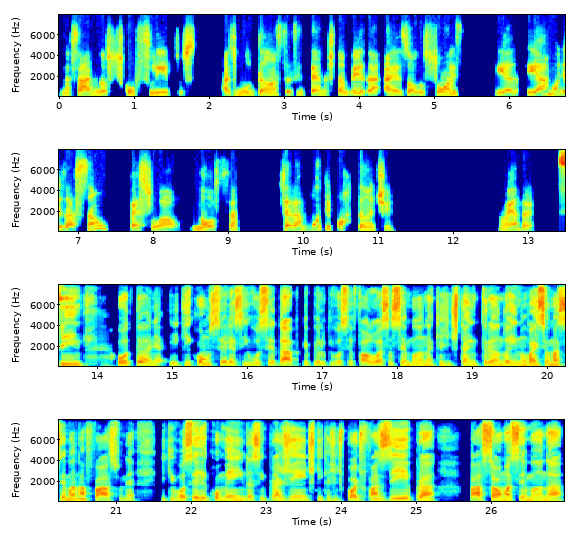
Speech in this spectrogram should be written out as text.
né, sabe? Nossos conflitos, as mudanças internas também, as resoluções e a, e a harmonização pessoal nossa será muito importante. Não é, André? Sim. Ô, Tânia, e que conselho, assim, você dá, porque pelo que você falou, essa semana que a gente está entrando aí não vai ser uma semana fácil, né? O que que você recomenda, assim, pra gente? O que que a gente pode fazer para passar uma semana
